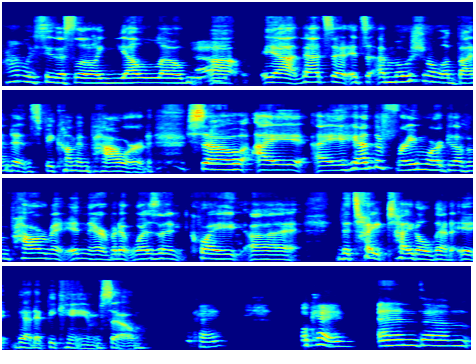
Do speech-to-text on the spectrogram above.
probably see this little yellow. Yeah. Uh, yeah, that's it. It's emotional abundance, become empowered. So I I had the framework of empowerment in there, but it wasn't quite uh, the tight title that it that it became. So okay, okay. And um,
